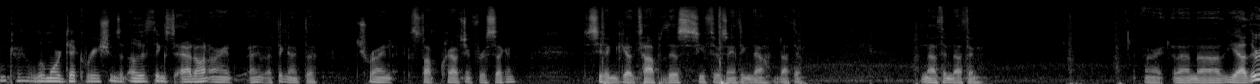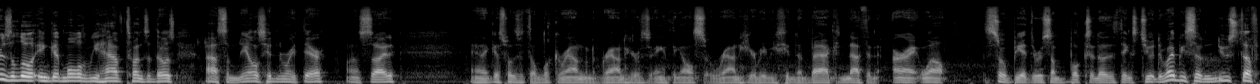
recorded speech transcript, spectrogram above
Okay, a little more decorations and other things to add on. All right, I, think I have to try and stop crouching for a second. To see if I can get on top of this, see if there's anything. No, nothing. Nothing, nothing. All right, and then, uh, yeah, there is a little ingot mold. We have tons of those. Uh, some nails hidden right there on the side. And I guess we'll just have to look around on the ground here. Is there anything else around here? Maybe hidden in the back? Nothing. All right, well, so be it. There are some books and other things too. There might be some new stuff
